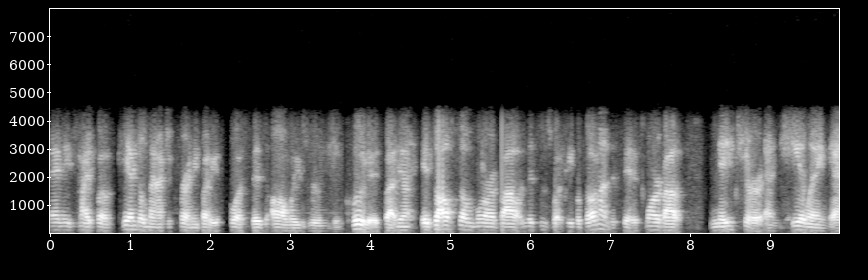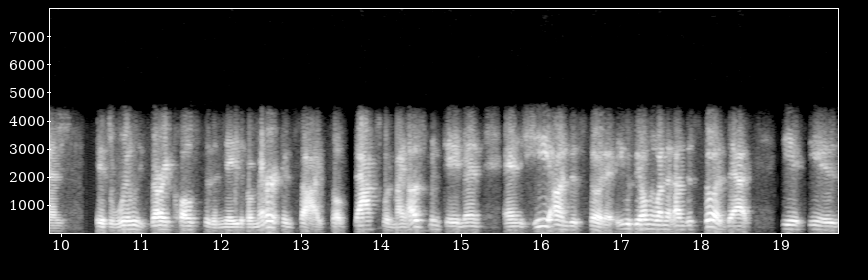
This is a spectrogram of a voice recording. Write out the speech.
any type of candle magic for anybody, of course, there's always runes included. But Yeah. it's also more about, and this is what people don't understand, it's more about nature and healing, and it's really very close to the Native American side. So that's when my husband came in, and he understood it. He was the only one that understood that it is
